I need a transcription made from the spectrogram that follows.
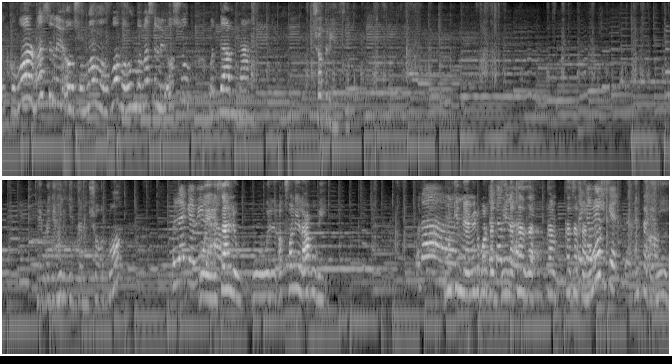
الكبار بس اللي يقصوا ماما وبابا هم بس اللي يقصوا قدامنا شاطر يا هيبقى جميل جدا ان شاء الله وده جميل. وسهل والأطفال يلعبوا بيه. وده ممكن نعمله برضك ده زينة كذا كذا فانوس. أنت جميل.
